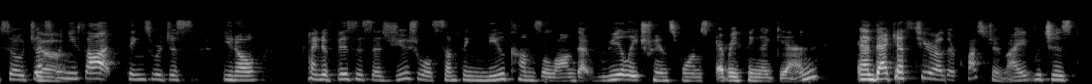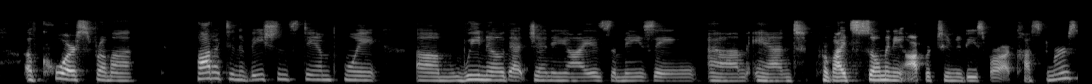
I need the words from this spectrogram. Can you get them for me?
So just yeah. when you thought things were just, you know, kind of business as usual, something new comes along that really transforms everything again. And that gets to your other question, right? Which is, of course, from a product innovation standpoint, um, we know that Gen AI is amazing um, and provides so many opportunities for our customers.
